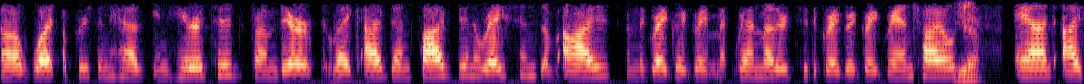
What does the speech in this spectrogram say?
uh, what a person has inherited from their, like I've done five generations of eyes from the great great great grandmother to the great great great grandchild, Yeah. and I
